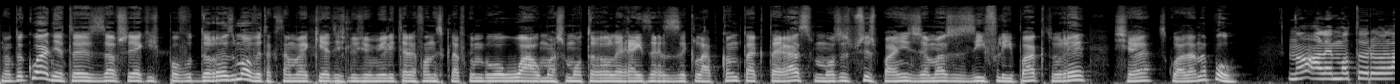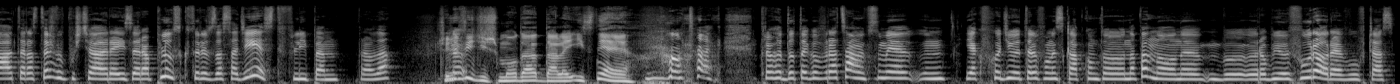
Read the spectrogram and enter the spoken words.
No dokładnie, to jest zawsze jakiś powód do rozmowy. Tak samo jak kiedyś ludzie mieli telefony z klapką, było wow, masz Motorola Razer z klapką, tak teraz możesz przyszpanić, że masz Z Flipa, który się składa na pół. No, ale Motorola teraz też wypuściła Razera Plus, który w zasadzie jest flipem, prawda? Czyli no, widzisz, moda dalej istnieje. No tak, trochę do tego wracamy. W sumie mm, jak wchodziły telefony z klapką, to na pewno one robiły furorę wówczas.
